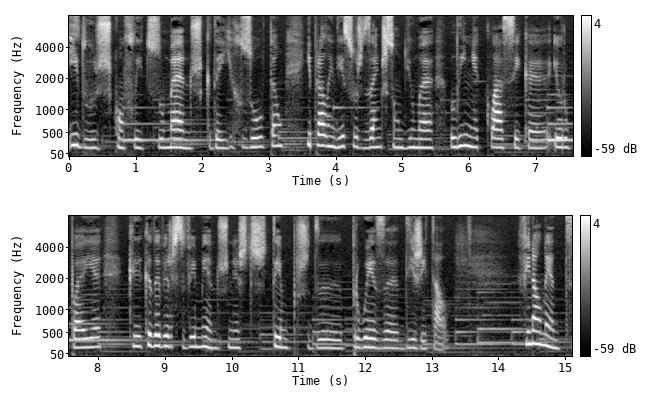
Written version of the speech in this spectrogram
e dos conflitos humanos que daí resultam, e para além disso, os desenhos são de uma linha clássica europeia que cada vez se vê menos nestes tempos de proeza digital. Finalmente,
